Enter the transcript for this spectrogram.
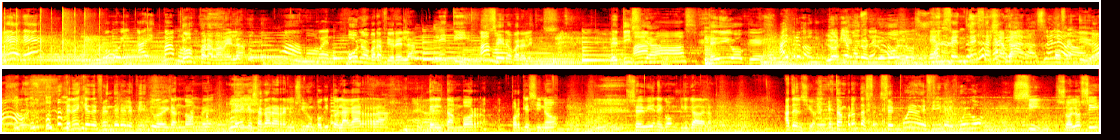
Bien, ¿eh? Uy, ay, vamos. Dos para Pamela. Bueno, uno para Fiorella, Leti, vamos. cero para Leticia. Leticia, Vamos. te digo que Ay, pero los negros Consuelo. lugolos Encendé esa llamada. ofendidos. Tenés que defender el espíritu del candombe, tenés que sacar a relucir un poquito la garra del tambor, porque si no, se viene complicada la Atención, ¿están prontas? ¿Se puede definir el juego? Sí, solo sí.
